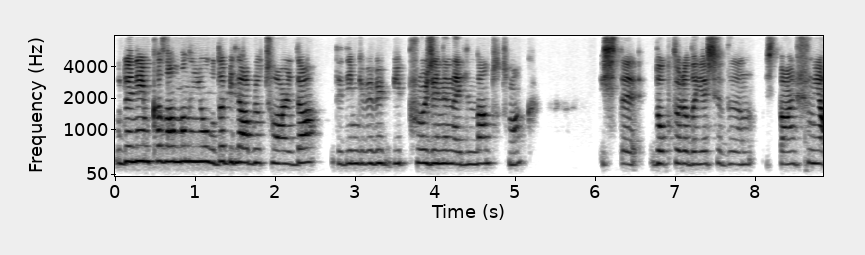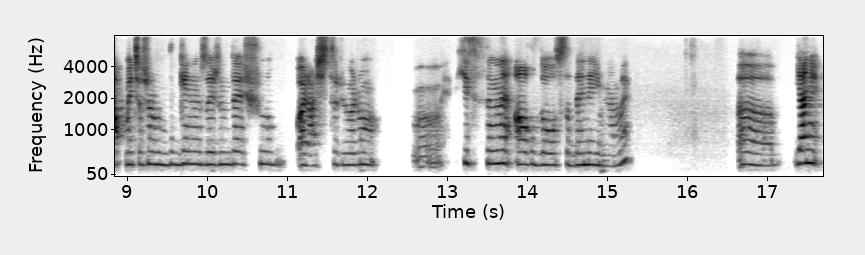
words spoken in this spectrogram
Bu deneyim kazanmanın yolu da bir laboratuvarda dediğim gibi bir, bir projenin elinden tutmak işte doktora da yaşadığın, işte ben şunu yapmaya çalışıyorum, bu gen üzerinde şunu araştırıyorum e, hissini az da olsa deneyimlemek. E, yani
